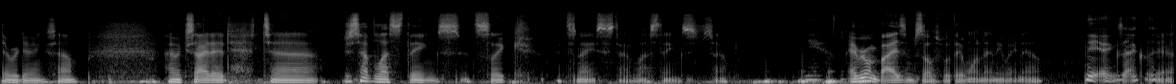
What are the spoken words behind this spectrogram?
that we're doing. So I'm excited to just have less things. It's like, it's nice to have less things. So Yeah. everyone buys themselves what they want anyway now. Yeah, exactly. Yeah.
